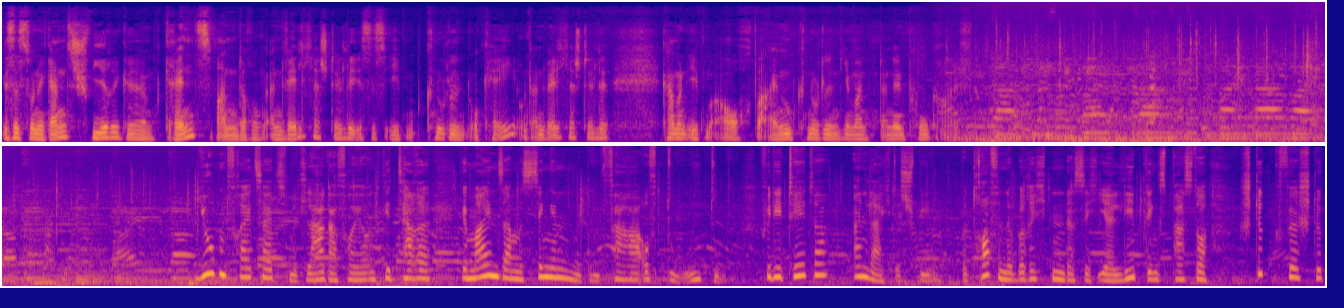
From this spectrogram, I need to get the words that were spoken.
ist es so eine ganz schwierige Grenzwanderung. An welcher Stelle ist es eben Knuddeln okay und an welcher Stelle kann man eben auch bei einem Knuddeln jemanden an den Po greifen. Jugendfreizeit mit Lagerfeuer und Gitarre, gemeinsames Singen mit dem Pfarrer auf Du und Du. Für die Täter ein leichtes Spiel. Betroffene berichten, dass sich ihr Lieblingspastor Stück für Stück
